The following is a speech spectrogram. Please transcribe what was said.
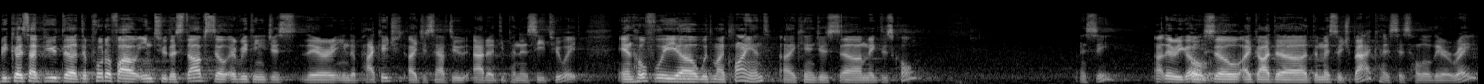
because I built the, the profile into the stub, so everything is just there in the package. I just have to add a dependency to it. And hopefully uh, with my client, I can just uh, make this call. Let's see. Ah, there we go. Oh. So I got uh, the message back. It says, hello there, Ray.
